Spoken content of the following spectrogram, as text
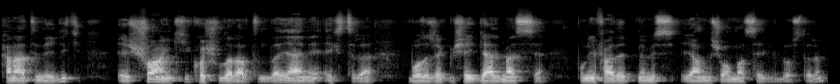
Kanaatindeydik. E, şu anki koşullar altında yani ekstra bozacak bir şey gelmezse bunu ifade etmemiz yanlış olmaz sevgili dostlarım.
